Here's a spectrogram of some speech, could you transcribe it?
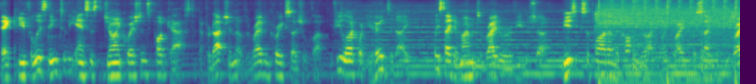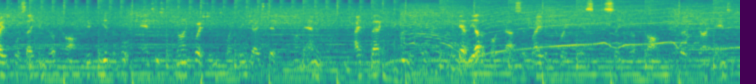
Thank you for listening to the Answers to Giant Questions podcast, a production of the Raven Creek Social Club. If you like what you heard today, please take a moment to rate or review the show. Music supplied under copyright by Grave Forsaken, graveforsaken.com. You can get the book Answers to Giant Questions by TJ Steadman on Amazon paperback and. Check out the other podcasts at ravencreeksc.com for more Answers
